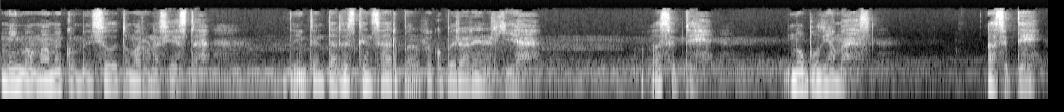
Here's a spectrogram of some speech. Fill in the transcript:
Mi mamá me convenció de tomar una siesta, de intentar descansar para recuperar energía. Acepté. No podía más. Acepté.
